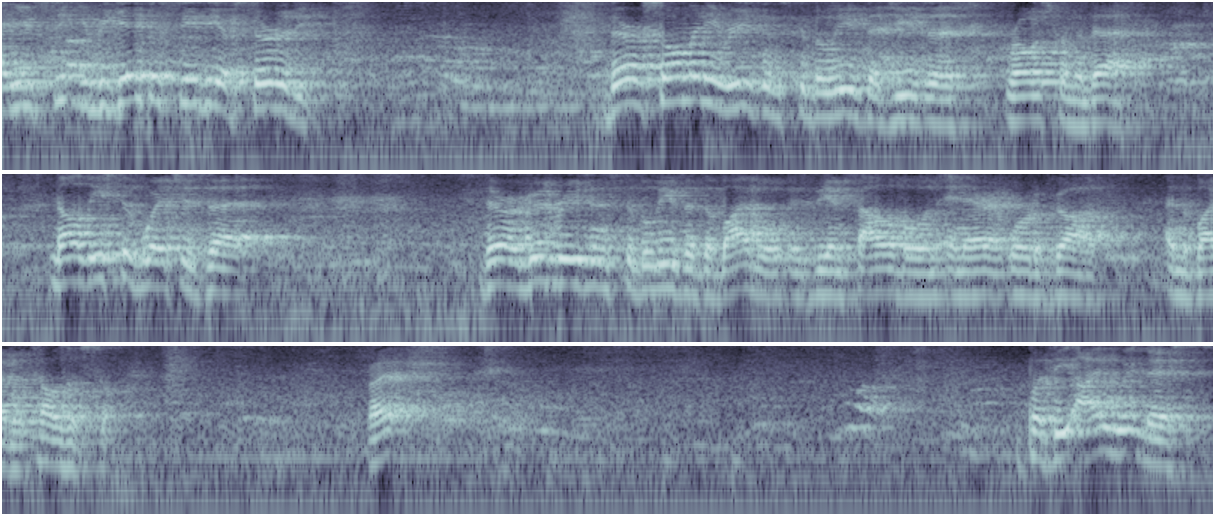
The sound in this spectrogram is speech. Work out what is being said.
And you see, you begin to see the absurdity. There are so many reasons to believe that Jesus rose from the dead. Not least of which is that there are good reasons to believe that the Bible is the infallible and inerrant Word of God, and the Bible tells us so. Right? But the eyewitness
